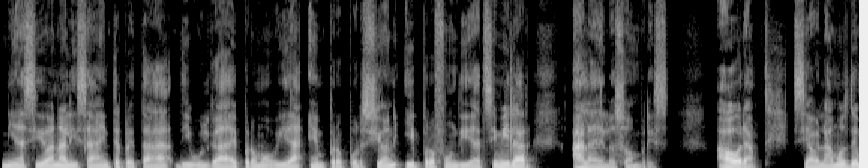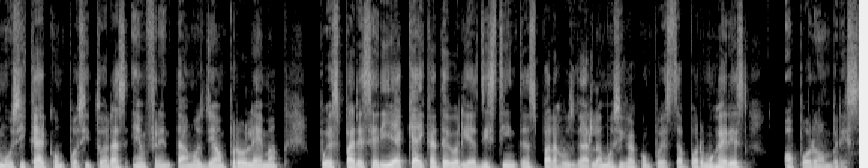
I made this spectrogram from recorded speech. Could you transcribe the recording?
ni ha sido analizada, interpretada, divulgada y promovida en proporción y profundidad similar a la de los hombres. Ahora, si hablamos de música de compositoras, enfrentamos ya un problema, pues parecería que hay categorías distintas para juzgar la música compuesta por mujeres o por hombres.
